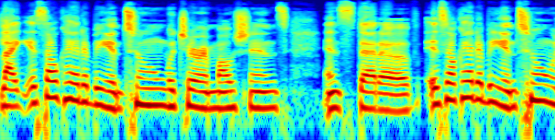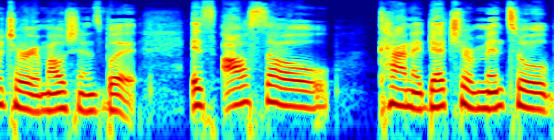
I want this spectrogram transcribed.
like it's okay to be in tune with your emotions instead of, it's okay to be in tune with your emotions, but it's also kind of detrimental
